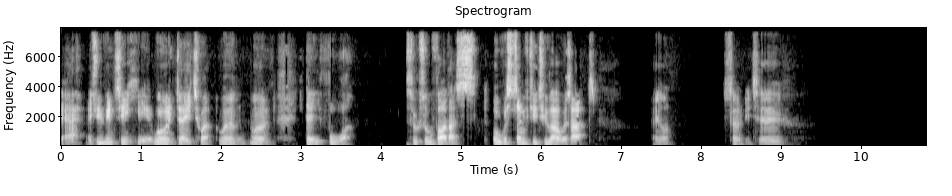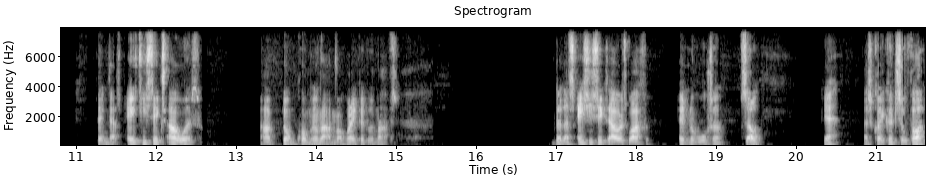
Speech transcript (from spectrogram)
Yeah, as you can see here, we're on day 12, we're, we're on day four. So so far, that's over 72 hours. At hang on, 72. I think that's 86 hours. I don't quote me on that. I'm not very good with maths. But that's 86 hours worth in the water. So, yeah, that's quite good so far.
